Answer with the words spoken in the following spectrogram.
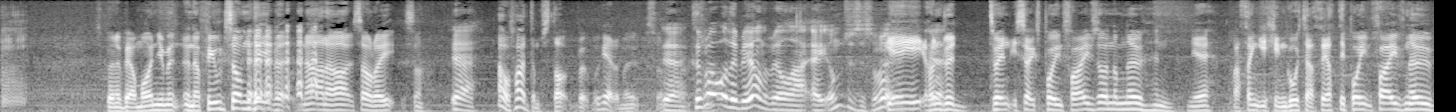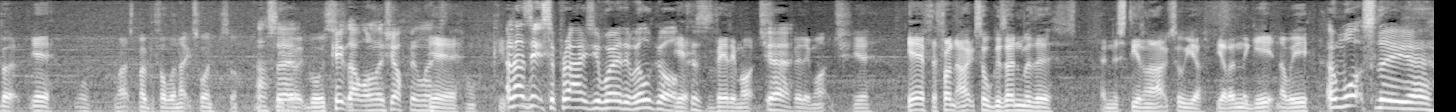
it's going to be a monument in a field someday, but no, no, it's all right. So Yeah. oh, I've had them stuck, but we'll get them out. So. Yeah. Because what will they be on? They'll be on like 800s or something. Yeah, 826.5s on them now, and yeah, I think you can go to a 30.5 now, but yeah, well, that's maybe for the next one. So we'll That's see it. how it goes. Keep that one on the shopping list. Yeah, we'll keep And has it surprised you where they will go? Yeah, very much. Yeah. very much. Yeah, yeah. If the front axle goes in with the and the steering axle, you're you're in the gate and away. And what's the uh,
